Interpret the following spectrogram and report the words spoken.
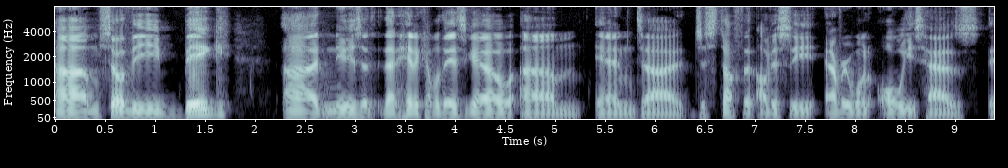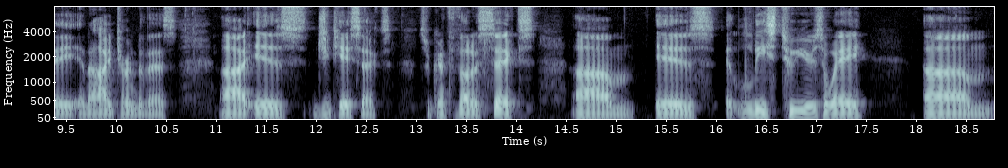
Um, so the big uh, news that, that hit a couple days ago, um, and uh, just stuff that obviously everyone always has a an eye turned to this, uh, is GTA Six. So Grand Theft Auto Six um, is at least two years away, um,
